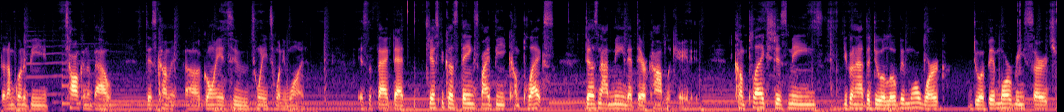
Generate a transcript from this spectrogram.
that I'm going to be talking about this coming uh, going into 2021. Is the fact that just because things might be complex does not mean that they're complicated. Complex just means you're to have to do a little bit more work, do a bit more research,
